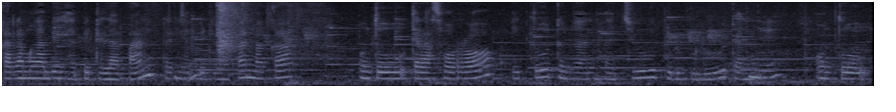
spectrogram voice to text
karena mengambil HB8 dari Hmm. HB8 maka untuk kelasworo itu dengan baju bulu-bulu dan Iya. untuk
